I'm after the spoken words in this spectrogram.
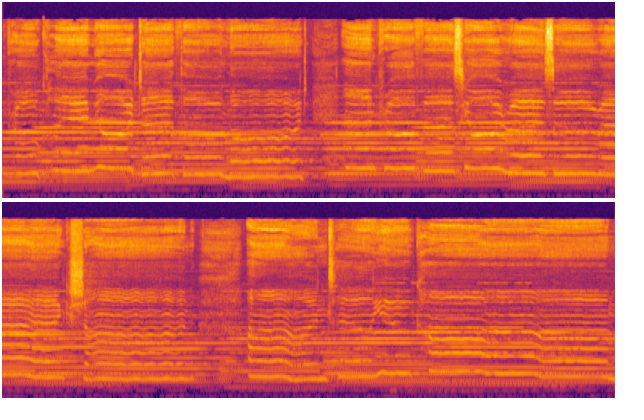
proclaim your death, O Lord, and profess your resurrection until you come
